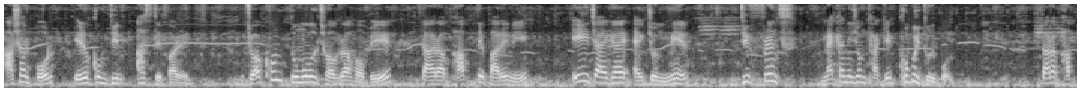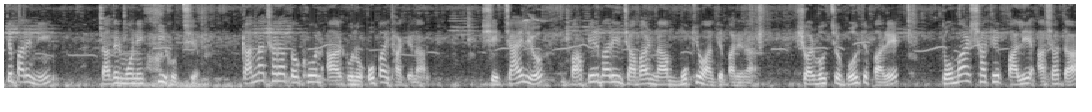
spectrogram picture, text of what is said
আসার পর এরকম দিন আসতে পারে। যখন তুমুল ঝগড়া হবে, তারা ভাবতে পারেনি এই জায়গায় একজন মেয়ের ডিফারেন্স মেকানিজম থাকে খুবই দুর্বল। তারা ভাবতে পারেনি তাদের মনে কি হচ্ছে। কান্না ছাড়া তখন আর কোনো উপায় থাকে না। সে চাইলেও বাপের বাড়ি যাবার নাম মুখেও আনতে পারে না। সর্বোচ্চ বলতে পারে, তোমার সাথে পালিয়ে আসাটা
